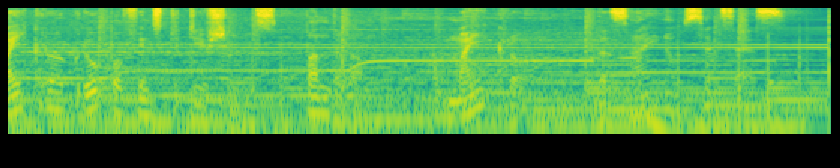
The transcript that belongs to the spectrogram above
Micro Group of Institutions, Pandalam. Micro, the sign of success.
